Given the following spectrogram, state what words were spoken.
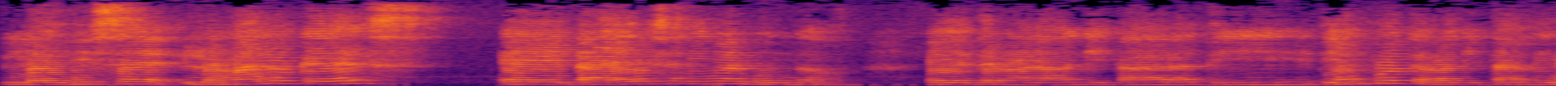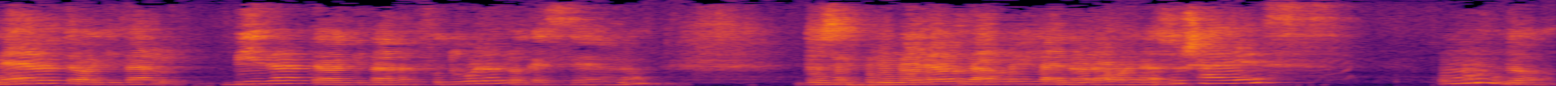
le dice lo malo que es eh, traer ese niño al mundo. Eh, te va a quitar a ti tiempo, te va a quitar dinero, te va a quitar vida, te va a quitar futuro, lo que sea, ¿no? Entonces, primero darles la enhorabuena. Eso ya es un mundo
